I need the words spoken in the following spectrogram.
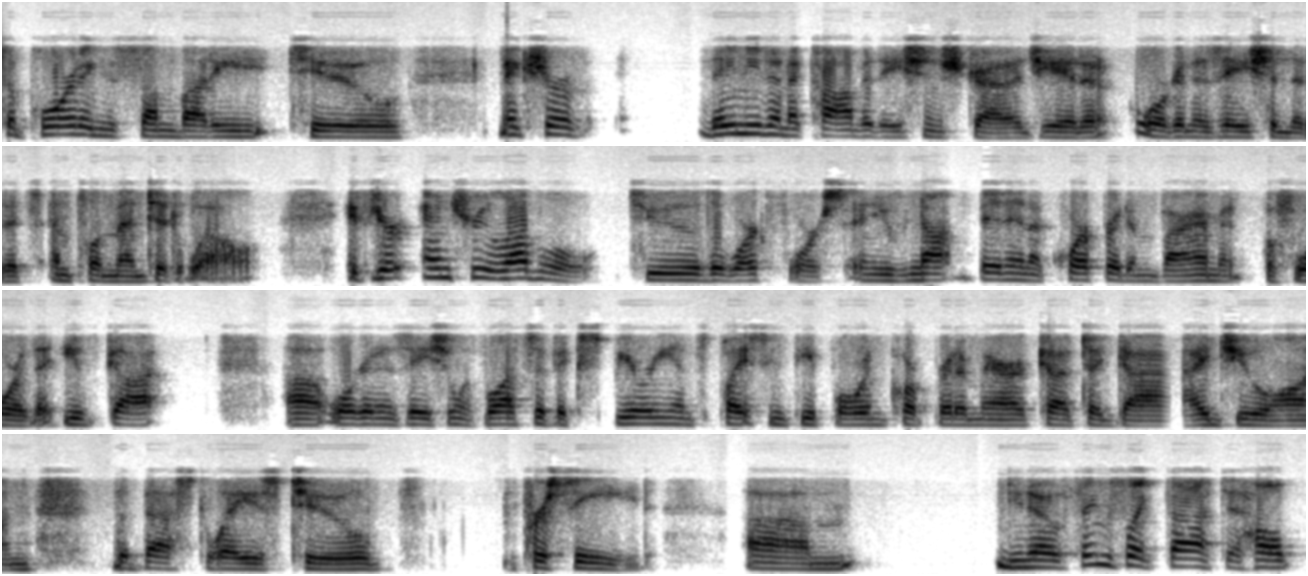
supporting somebody to make sure they need an accommodation strategy at an organization that it's implemented well. If you're entry level to the workforce and you've not been in a corporate environment before, that you've got uh, organization with lots of experience placing people in corporate America to guide you on the best ways to proceed. Um, you know, things like that to help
